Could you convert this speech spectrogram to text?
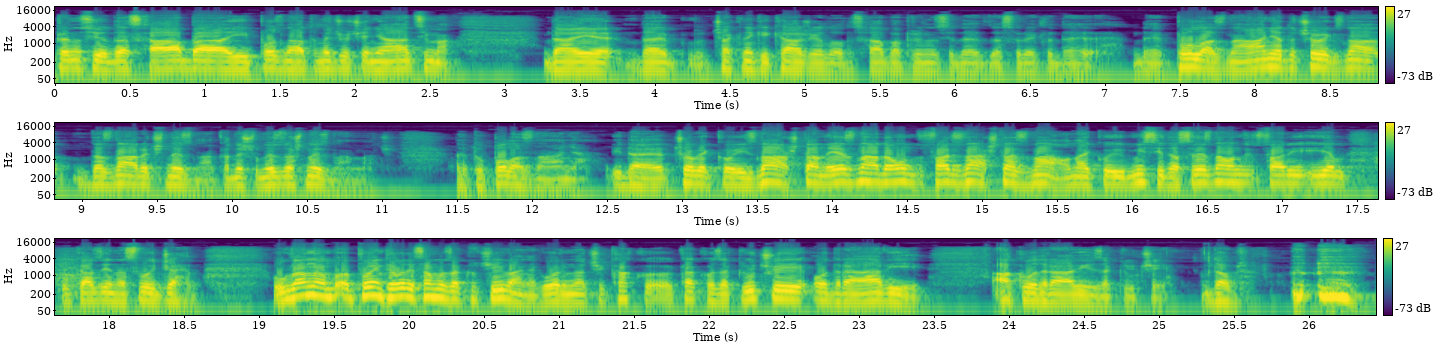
prenosi od ashaba i poznato među učenjacima da je, da je čak neki kaže jel, od shaba prenosi da, da su rekli da je, da je pola znanja da čovjek zna, da zna reći ne zna, kad nešto ne znaš ne zna, znači da je to pola znanja i da je čovjek koji zna šta ne zna, da on stvari zna šta zna, onaj koji misli da sve zna, on stvari jel, ukazuje na svoj džehl. Uglavnom, je ovdje samo zaključivanja, govorim, znači kako, kako zaključuje od ravije, ako od ravije zaključuje. Dobro.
